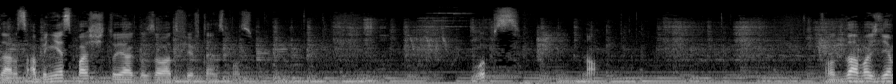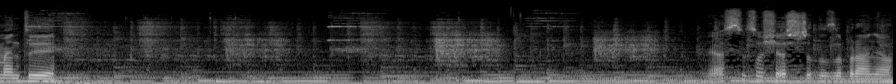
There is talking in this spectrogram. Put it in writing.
Zaraz, aby nie spaść, to ja go załatwię w ten sposób. Ups. No. Oddawać diamenty. Jest tu coś jeszcze do zebrania?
